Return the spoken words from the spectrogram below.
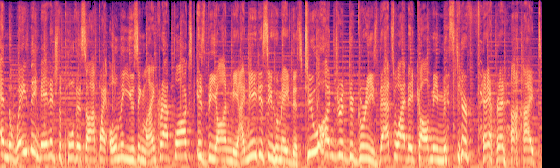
and the way they managed to pull this off by only using Minecraft blocks is beyond me. I need to see who made this. 200 degrees. That's why they called me Mr. Fahrenheit.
